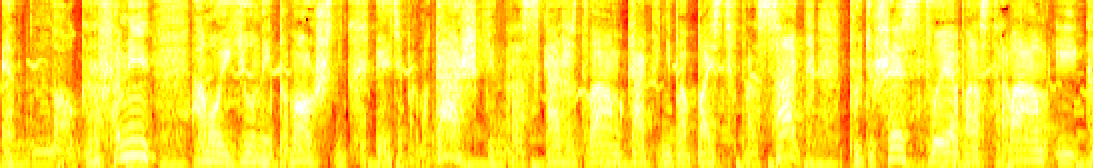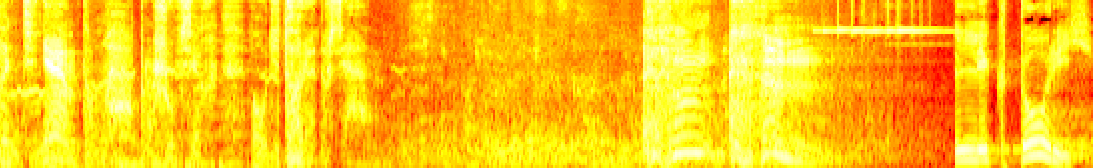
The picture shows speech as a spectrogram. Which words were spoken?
этнографами, а мой юный помощник Петя Промокашкин расскажет вам, как не попасть в просак, путешествуя по островам и континентам. Прошу всех в аудиторию, друзья. Лекторий.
